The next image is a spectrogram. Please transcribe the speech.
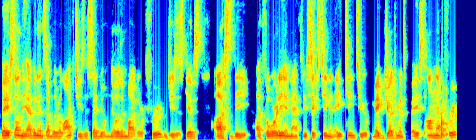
based on the evidence of their life. Jesus said, You'll know them by their fruit. And Jesus gives us the authority in Matthew 16 and 18 to make judgments based on that fruit.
